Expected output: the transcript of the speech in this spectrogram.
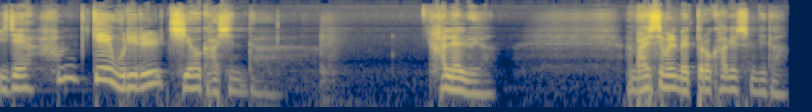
이제 함께 우리를 지어 가신다. 할렐루야. 말씀을 맺도록 하겠습니다.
